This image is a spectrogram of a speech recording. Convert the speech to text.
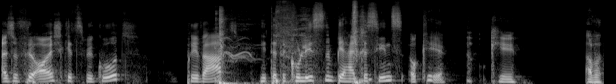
also für euch geht's mir gut. Privat, hinter den Kulissen, behind the scenes, okay. Okay. Aber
